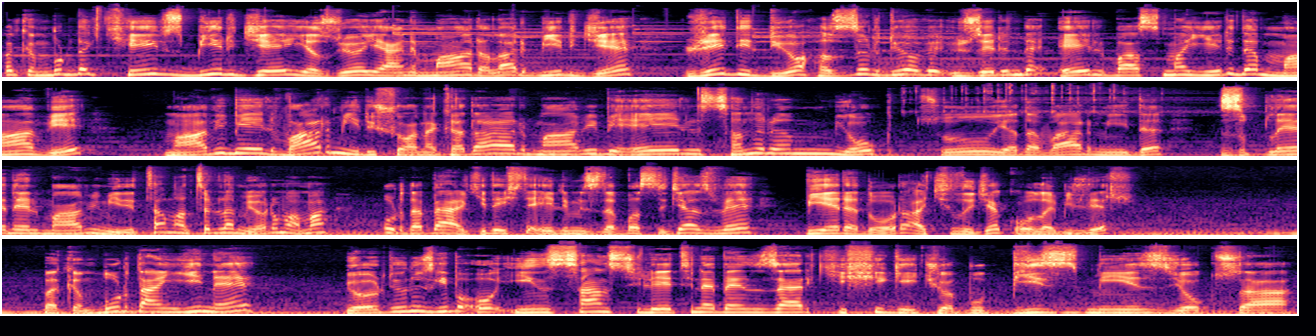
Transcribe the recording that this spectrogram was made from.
Bakın burada Caves 1C yazıyor yani mağaralar 1C. Ready diyor, hazır diyor ve üzerinde el basma yeri de mavi. Mavi bir el var mıydı şu ana kadar? Mavi bir el sanırım yoktu ya da var mıydı? Zıplayan el mavi miydi? Tam hatırlamıyorum ama burada belki de işte elimizle basacağız ve bir yere doğru açılacak olabilir. Bakın buradan yine gördüğünüz gibi o insan silüetine benzer kişi geçiyor. Bu biz miyiz yoksa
